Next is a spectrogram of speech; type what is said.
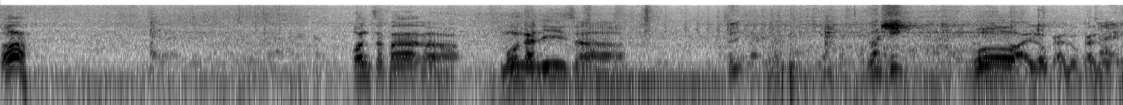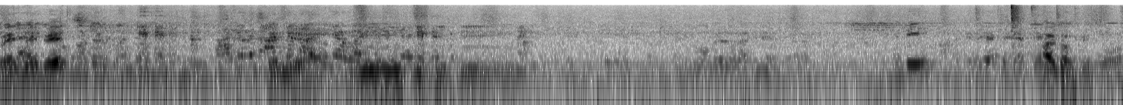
Oh! Unser Fahrer, Mona Lisa. Oh, I look, I look, I look. Wait, wait, wait. Was ist denn hier? Hm, hm, hm, hm. I don't think so.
